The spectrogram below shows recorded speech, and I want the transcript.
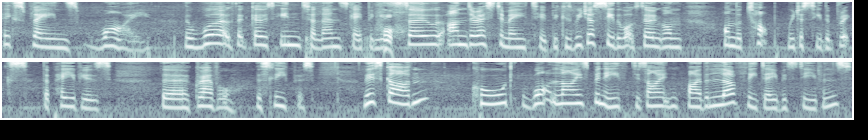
explains why the work that goes into landscaping Oh. is so underestimated because we just see the what's going on on the top. We just see the bricks, the pavers, the gravel, the sleepers. This garden, called What Lies Beneath, designed by the lovely David Stevens,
